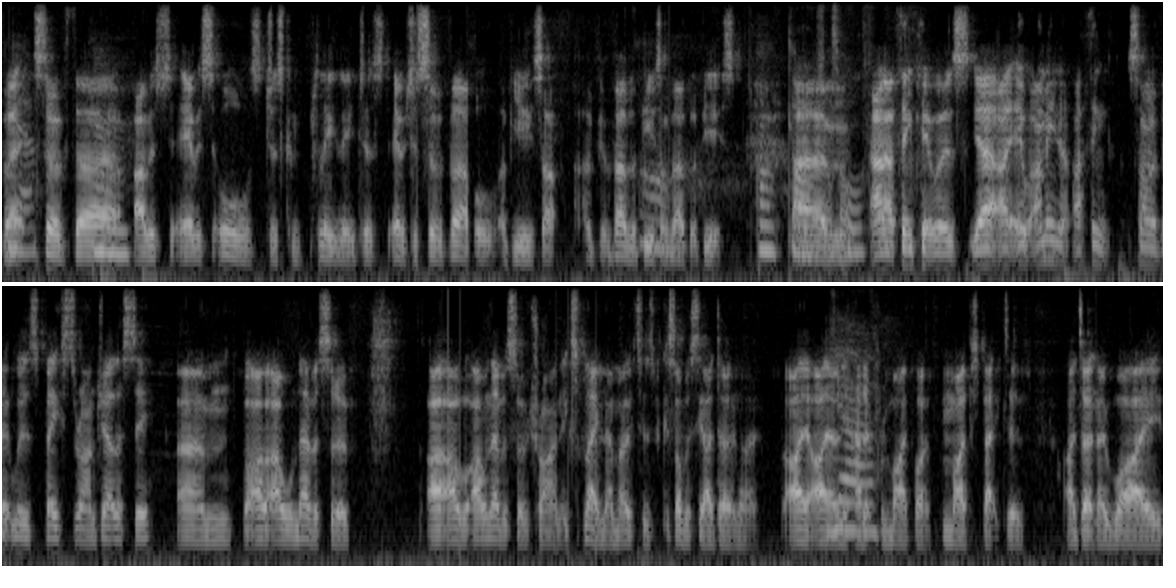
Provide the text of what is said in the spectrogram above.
But Yeah. sort of the Mm. I was it was all just completely just it was just sort of verbal abuse, uh, verbal abuse on Oh. verbal abuse. Oh gosh, that's Um, awful. and I think it was, yeah. I, it, I mean, I think some of it was based around jealousy, um, but I, I will never sort of, I, I, will, I will never sort of try and explain their motives because obviously I don't know. I, I only had it from my point, from my perspective. I don't know why.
